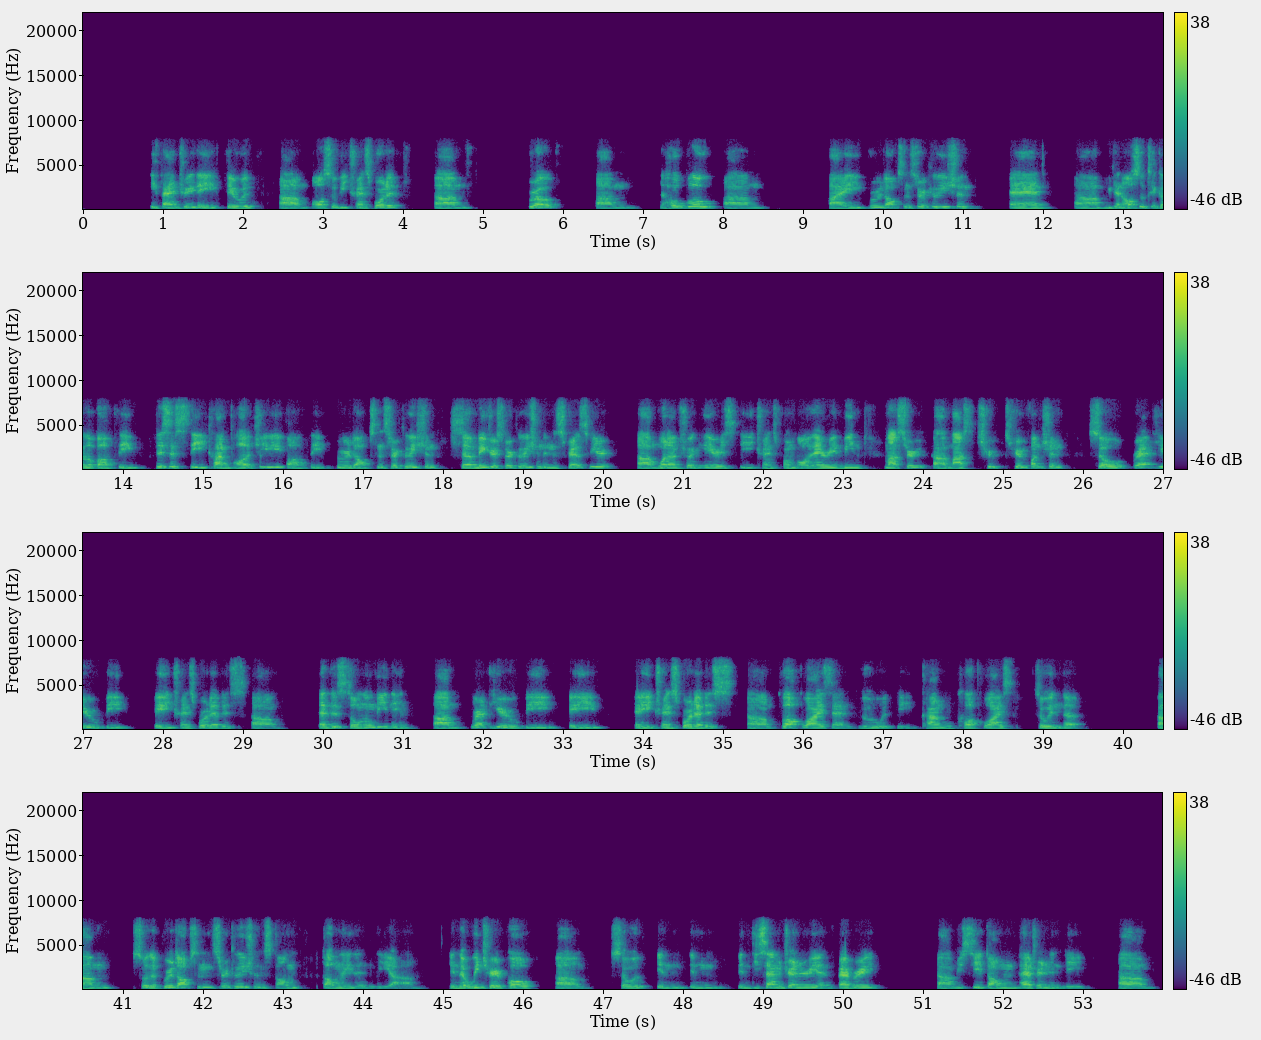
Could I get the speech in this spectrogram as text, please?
eventually they, they would, um, also be transported, um, throughout, um, the whole globe, um, by Brewer-Dobson circulation. And, you can also take a look of the, this is the climatology of the Brewer-Dobson circulation, the major circulation in the stratosphere. Um, what I'm showing here is the transform Eulerian mean master, uh, mass stream, function. So red here would be a transport that is, um, and this zonal meaning, um, red here would be a, a transport that is, um, clockwise and blue would be counterclockwise. So in the, um, so the Brewer-Dobson circulation is dom- dominated in the, um, in the winter pole. Um, so in, in, in December, January and February, um, you see a dominant pattern in the, um,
